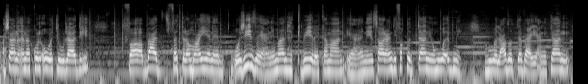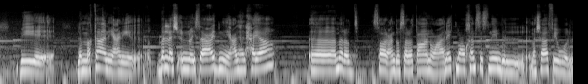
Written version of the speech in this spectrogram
عشان أنا أكون قوة لأولادي فبعد فترة معينة وجيزة يعني ما إنها كبيرة كمان يعني صار عندي فقد تاني وهو ابني هو العضو تبعي يعني. كان بي لما كان يعني بلش إنه يساعدني على هالحياة آه، مرض. صار عنده سرطان وعانيت معه خمس سنين بالمشافي وال...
